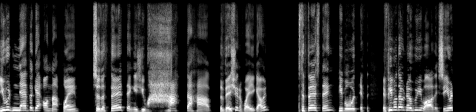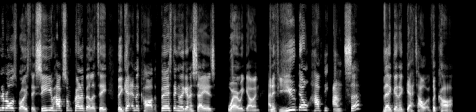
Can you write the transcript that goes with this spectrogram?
You would never get on that plane. So the third thing is you have to have the vision of where you're going. It's the first thing people would, if, if people don't know who you are, they see you in the Rolls Royce, they see you have some credibility, they get in the car, the first thing they're going to say is, where are we going? And if you don't have the answer, they're going to get out of the car.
